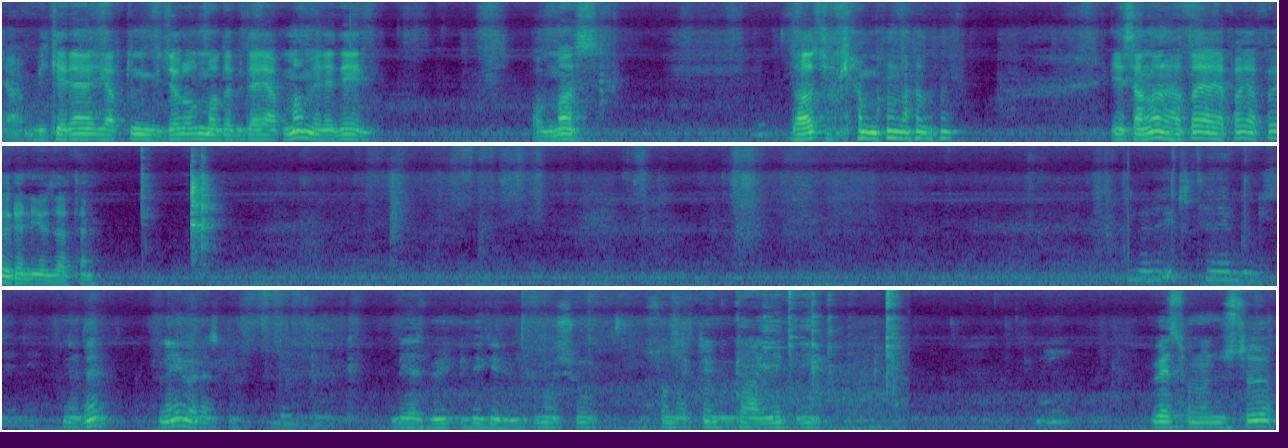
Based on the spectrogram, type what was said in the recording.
Ya bir kere yaptın güzel olmadı bir daha yapmam öyle değil. Olmaz. Daha çok yapman lazım. İnsanlar hata yapa yapa öğreniyor zaten. Bu güzel. Neden? Neyi var aslında? Biraz büyük. Gibi görünüyor ama şu sondaki gayet iyi. Ne? Ve sonuncusu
